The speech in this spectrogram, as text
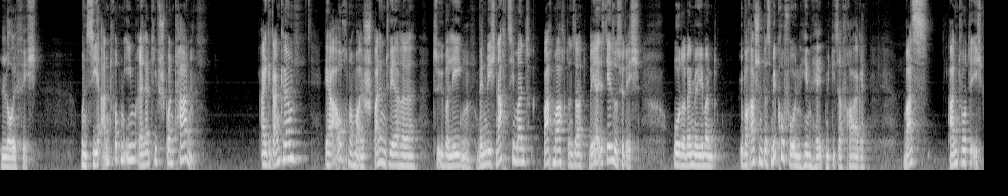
beiläufig. Und sie antworten ihm relativ spontan. Ein Gedanke, der auch nochmal spannend wäre zu überlegen. Wenn mich nachts jemand wach macht und sagt, wer ist Jesus für dich? Oder wenn mir jemand überraschend das Mikrofon hinhält mit dieser Frage, was antworte ich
